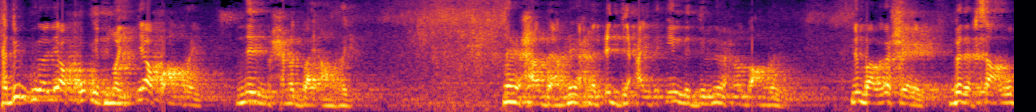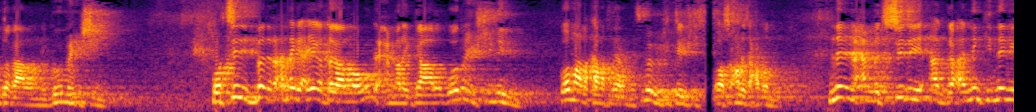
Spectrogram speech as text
haddii gudaad yaa ku idmay yaa ku amray nebi maxamed baa amray. Nebi maxamed baa nebi maxamed ciddii cayda in la dilo nebi maxamed baa amray. Nin baa laga sheegay beder saan ugu dagaalanay goorma heshiin. War sidii beder annaga ayaga dagaal loogu dhex maray gaalo goorma heshiin nebi. Goormaa la kala feermays ma jirta heshiis waa soconaysa xabaddu nebi maxamed sidii ninkii nebi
